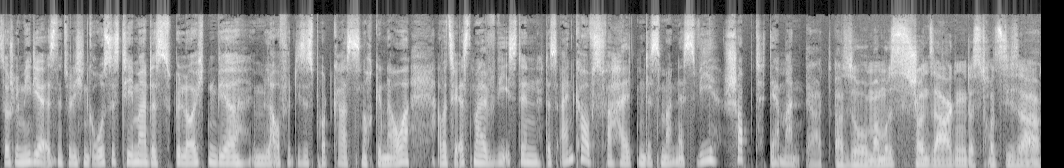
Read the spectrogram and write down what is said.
Social Media ist natürlich ein großes Thema. Das beleuchten wir im Laufe dieses Podcasts noch genauer. Aber zuerst mal, wie ist denn das Einkaufsverhalten des Mannes? Wie shoppt der Mann? Ja, also man muss schon sagen, dass trotz dieser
